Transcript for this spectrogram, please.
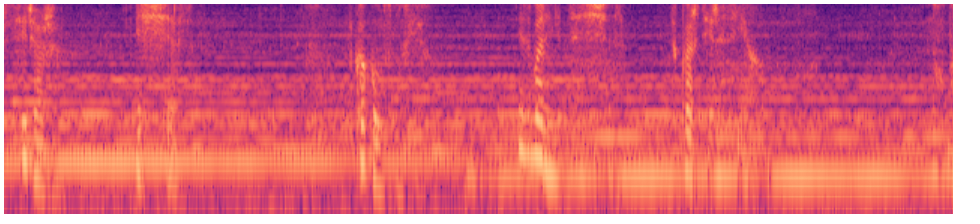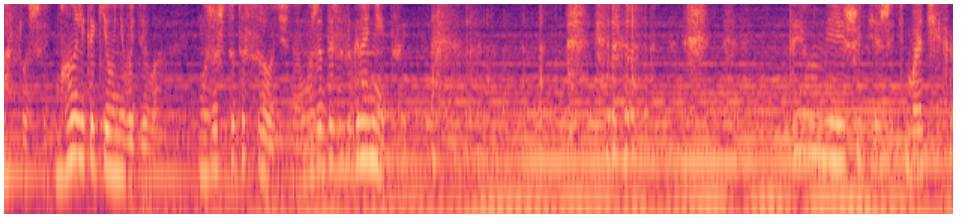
Сережа исчез. В каком смысле? Из больницы исчез. С квартиры съехал. Ну, послушай, мало ли какие у него дела. Может, что-то срочное, может, даже за границей. Ты умеешь утешить мачеха.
